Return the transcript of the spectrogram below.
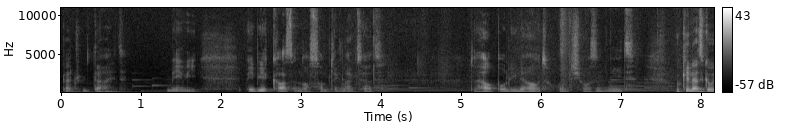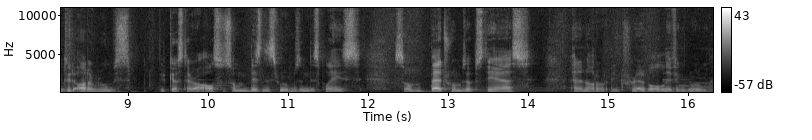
Patrick died? Maybe, maybe a cousin or something like that to help Pauline out when she was in need. Okay, let's go to the other rooms because there are also some business rooms in this place, some bedrooms upstairs, and another incredible living room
